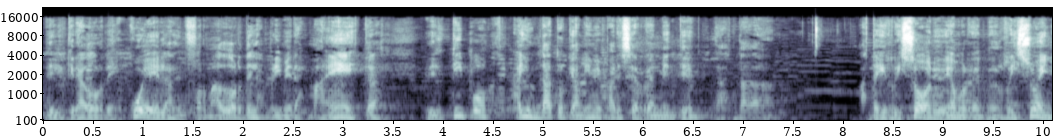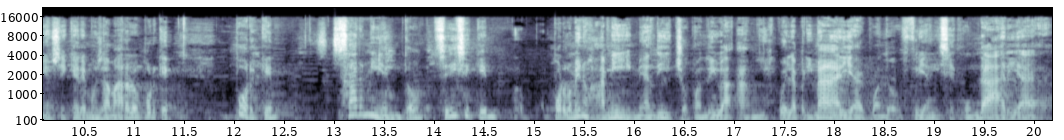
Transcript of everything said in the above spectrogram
del creador de escuelas, del formador de las primeras maestras, del tipo. Hay un dato que a mí me parece realmente hasta, hasta irrisorio, digamos, eh, risueño si queremos llamarlo. ¿Por qué? Porque Sarmiento se dice que, por lo menos a mí me han dicho cuando iba a mi escuela primaria, cuando fui a mi secundaria,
